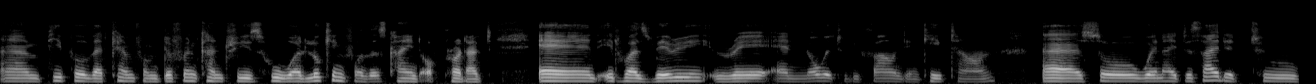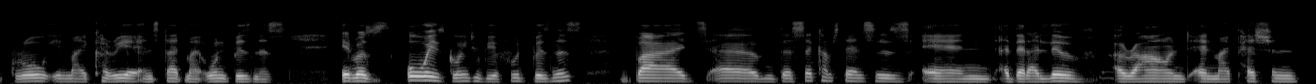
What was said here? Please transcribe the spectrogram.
um, people that came from different countries who were looking for this kind of product. And it was very rare and nowhere to be found in Cape Town. Uh, so when I decided to grow in my career and start my own business, it was always going to be a food business, but um, the circumstances and uh, that I live around and my passion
